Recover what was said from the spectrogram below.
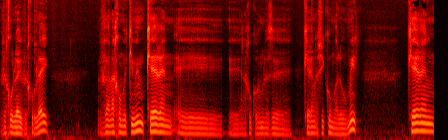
וכולי וכולי. ואנחנו מקימים קרן, אה, אה, אנחנו קוראים לזה קרן השיקום הלאומית. קרן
